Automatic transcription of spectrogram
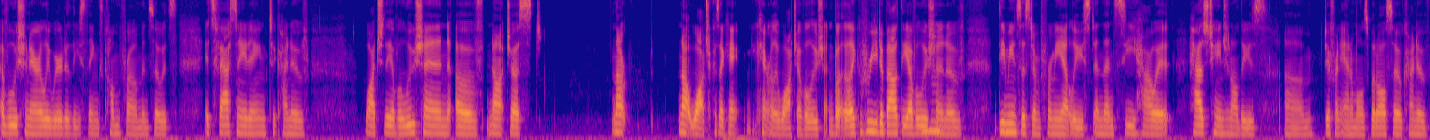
evolutionarily where do these things come from, and so it's it's fascinating to kind of watch the evolution of not just not not watch because I can't you can't really watch evolution, but like read about the evolution of the immune system for me at least, and then see how it has changed in all these um, different animals, but also kind of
